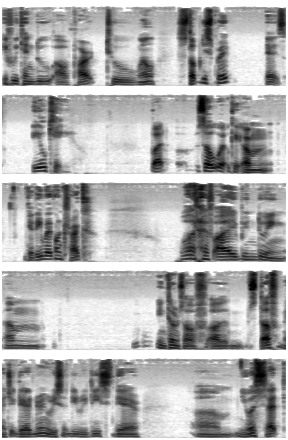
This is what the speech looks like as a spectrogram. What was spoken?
if we can do our part to, well, stop the spread, that's okay. But, so, okay, um, getting back on track, what have I been doing? Um, in terms of uh, stuff, Magic the Gathering recently released their um, newest set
